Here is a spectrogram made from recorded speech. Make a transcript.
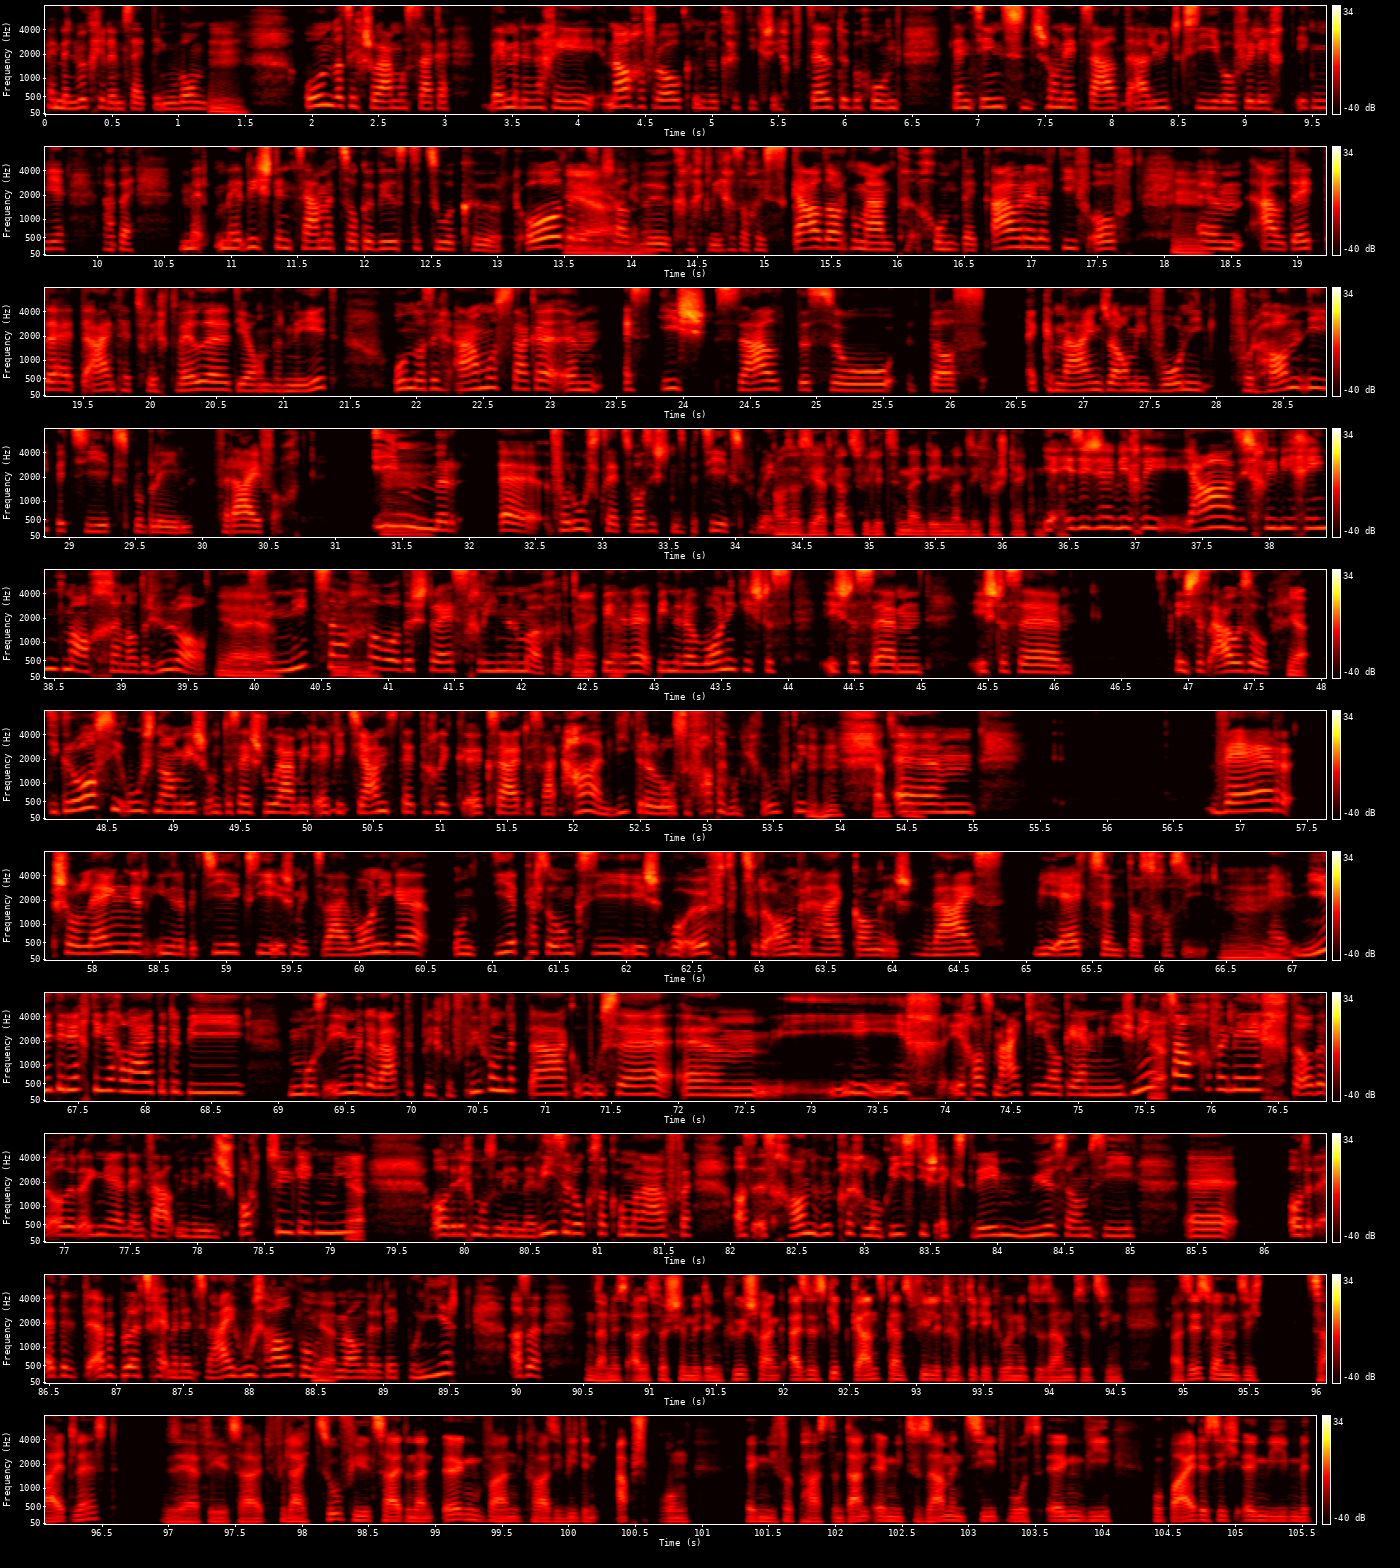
wenn man wirklich in dem Setting wohnt. Mhm. Und was ich schon auch muss sagen, wenn man dann ein bisschen nachfragt und wirklich die Geschichte erzählt bekommt, dann sind es schon nicht selten auch Leute gewesen, die vielleicht irgendwie, eben, man, man ist dann zusammengezogen, weil es dazugehört. Oder Ja, es ist halt genau. wirklich gleich so ein Geldargument kommt dort auch relativ oft. Ähm, auch dort hat der eine hat vielleicht Welle, die andere nicht. Und was ich auch muss sagen, ähm, es ist selten so, dass eine gemeinsame Wohnung vorhandene Beziehungsprobleme vereinfacht. Immer äh, vorausgesetzt, was ist denn das Beziehungsproblem? Also sie hat ganz viele Zimmer, in denen man sich verstecken Ja, kann. es ist ein bisschen, ja, es ist ein bisschen wie Kind machen oder heiraten. Ja, das ja. sind nicht Sachen, die den Stress kleiner machen. Nein, Und bei, ja. einer, bei einer Wohnung ist das, ist das, ähm, ist das, äh, ist das auch so. Ja. Die grosse Ausnahme ist, und das hast du auch mit Effizienz dort ein bisschen äh, gesagt, das wäre ah, ein weiterer loser Faden, den ich da aufgreife. Mhm, ganz viel. Ähm, wer schon länger in einer Beziehung war mit zwei Wohnungen und die Person war, die öfter zu der anderen heimgegangen ist, weiss, wie ätzend das kann sein. Mhm. Man hat nie die richtigen Kleider dabei, man muss immer den Wetterbericht auf 500 Tage raus. Ähm, ich, ich als Mädchen habe gerne meine Schminksachen vielleicht, oder, oder irgendwie, dann fehlt mir dann mein Sportzeug irgendwie. Ja. Oder ich muss mit einem riesen Rucksack rumlaufen. Also es kann wirklich logistisch extrem mühsam sein, äh, oder äh, eben plötzlich hat man dann zwei Haushalte, wo man Ja. beim anderen deponiert. Also Und dann ist alles verschimmelt im Kühlschrank. Also es gibt ganz, ganz viele triftige Gründe zusammenzuziehen. Was ist, wenn man sich Zeit lässt? Sehr viel Zeit, vielleicht zu viel Zeit und dann irgendwann quasi wie den Absprung irgendwie verpasst und dann irgendwie zusammenzieht, wo es irgendwie, wo beide sich irgendwie mit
